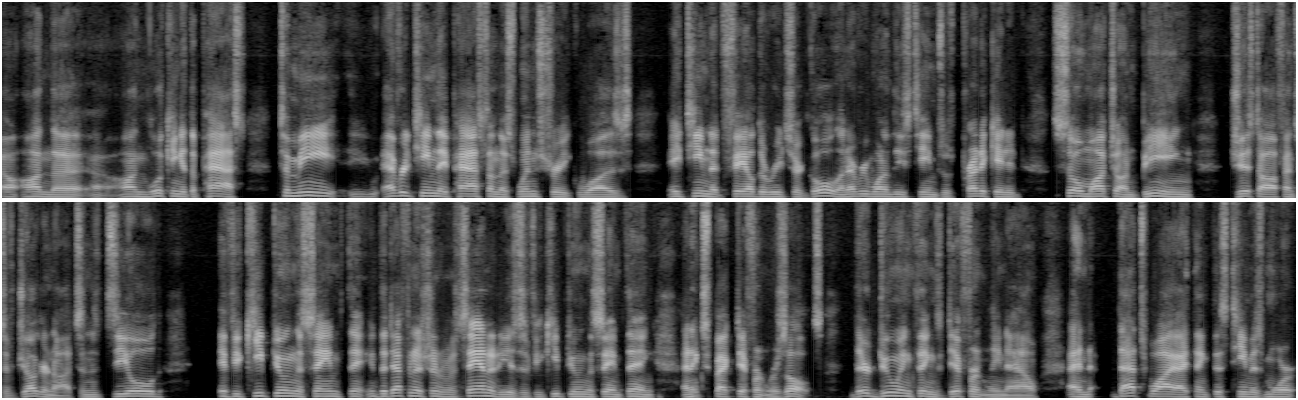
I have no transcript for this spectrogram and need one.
uh, on the uh, on looking at the past to me, every team they passed on this win streak was a team that failed to reach their goal. And every one of these teams was predicated so much on being just offensive juggernauts. And it's the old if you keep doing the same thing, the definition of insanity is if you keep doing the same thing and expect different results. They're doing things differently now. And that's why I think this team is more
